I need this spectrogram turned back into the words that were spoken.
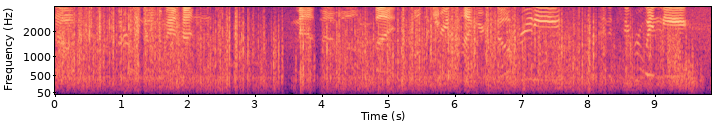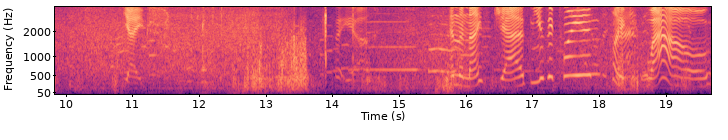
Know. I don't really know the Manhattan map that well, but all the trees behind me are so pretty, and it's super windy. Yikes. But yeah. And the nice jazz music playing. Like, wow.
